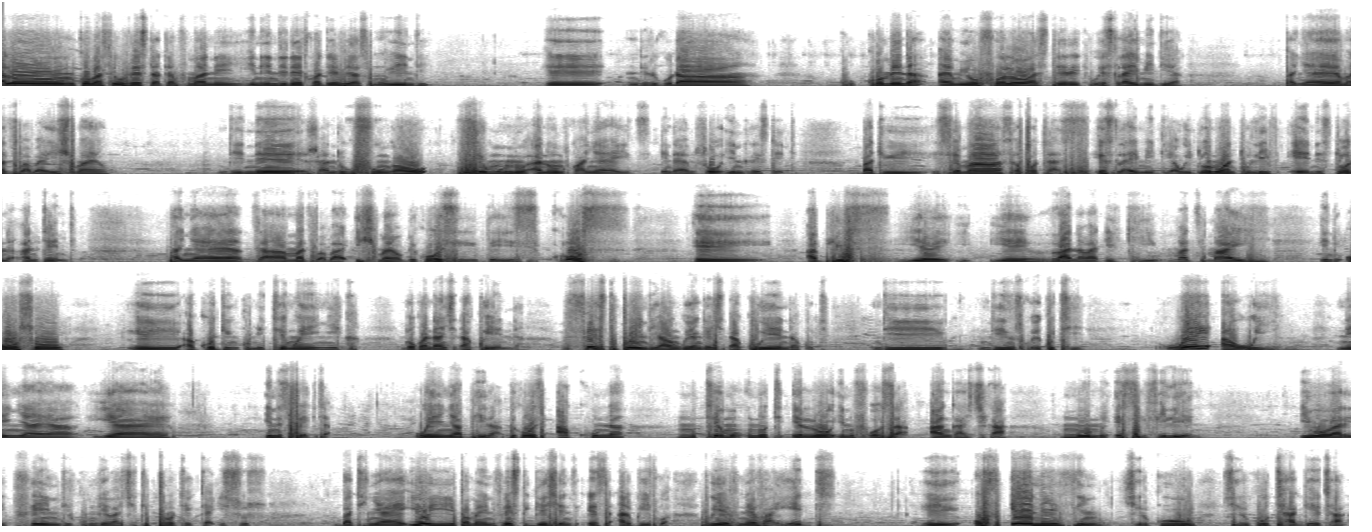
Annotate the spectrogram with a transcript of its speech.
halo mukoma silvester tapfumanei ini ndinoitwa davius muvindi e, ndiri kuda kukomenda iam your follower sterek wesly media panyaya yamadzibaba ishmael ndine zvandiri kufungawo semunhu anonzwa nyaya idzi and iam so interested. But semasupporters esly media we don't want to leave any stone unturned panyaya dzamadzibaba ishmael because there is gross uh, abuse yevana ye vadiki madzimai and also uh, according kumitemo yenyika. Ndokwanda ndichida kuenda. First point yangu yange ichida kuenda kuti ndinzwe kuti where are we nenyaya yainspector wenyapira because hakuna mutemo unoti alaw enforcer angatya munhu acivilian ivo vari trained kunge vachitiprotecta isusu. But nyaya iyoyi pamainvestigations ese ari kuitwa we have never heard uh, of anything chiri kutageta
